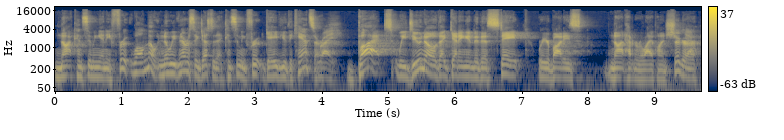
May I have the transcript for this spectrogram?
not consuming any fruit. Well, no, no, we've never suggested that consuming fruit gave you the cancer. Right. But we do know that getting into this state where your body's not having to rely upon sugar, Yeah.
